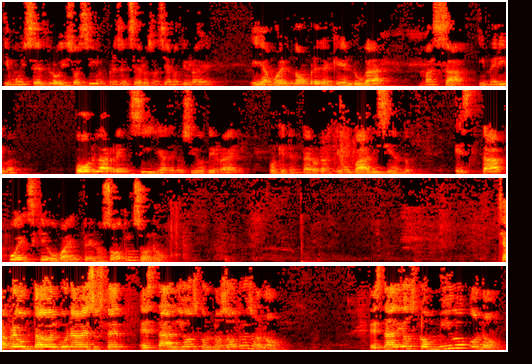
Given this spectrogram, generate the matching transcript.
Y Moisés lo hizo así en presencia de los ancianos de Israel. Y llamó el nombre de aquel lugar Masá y Meriba, por la rencilla de los hijos de Israel, porque tentaron a Jehová diciendo, ¿está pues Jehová entre nosotros o no? ¿Se ha preguntado alguna vez usted, ¿está Dios con nosotros o no? ¿Está Dios conmigo o no?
